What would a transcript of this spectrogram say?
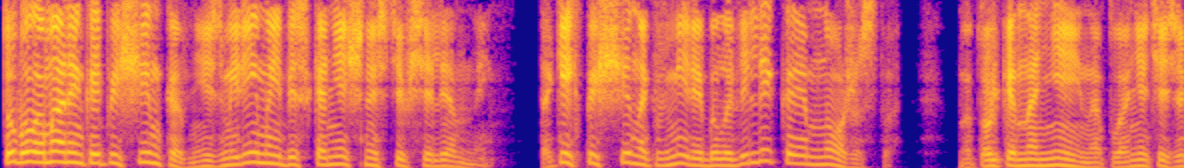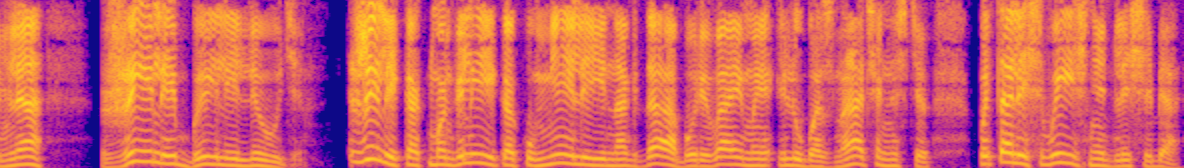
То была маленькая песчинка в неизмеримой бесконечности Вселенной. Таких песчинок в мире было великое множество. Но только на ней, на планете Земля, жили-были люди. Жили как могли и как умели, иногда, обуреваемые любознательностью, пытались выяснить для себя,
